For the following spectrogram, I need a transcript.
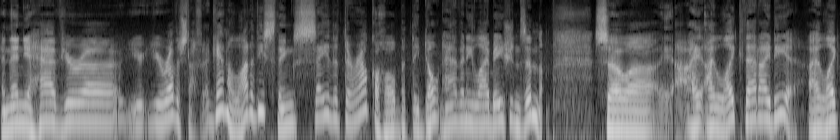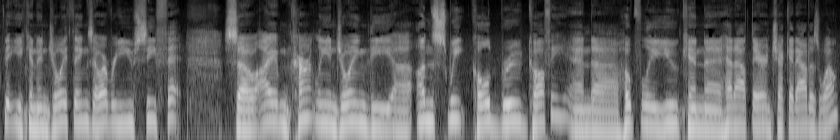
and then you have your, uh, your your other stuff. Again, a lot of these things say that they're alcohol, but they don't have any libations in them. So uh, I, I like that idea. I like that you can enjoy things however you see fit. So I am currently enjoying the uh, unsweet cold brewed coffee, and uh, hopefully you can uh, head out there and check it out as well.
